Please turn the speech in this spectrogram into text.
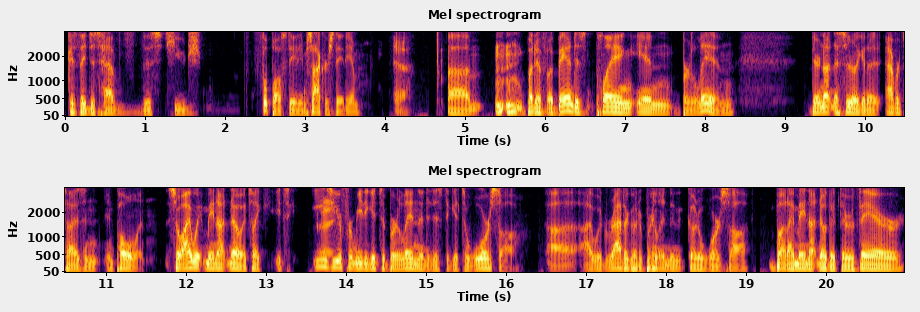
Because they just have this huge football stadium, soccer stadium. Yeah. Um, but if a band is playing in Berlin, they're not necessarily going to advertise in, in Poland. So I w- may not know. It's like it's easier for me to get to Berlin than it is to get to Warsaw. Uh, I would rather go to Berlin than go to Warsaw, but I may not know that they're there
